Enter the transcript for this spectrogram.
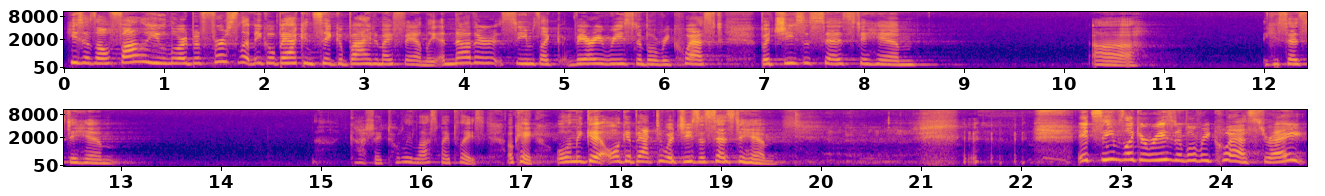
He says, I'll follow you, Lord, but first let me go back and say goodbye to my family. Another seems like very reasonable request, but Jesus says to him, uh, he says to him, Gosh, I totally lost my place. Okay, well, let me get, I'll get back to what Jesus says to him. it seems like a reasonable request, right?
